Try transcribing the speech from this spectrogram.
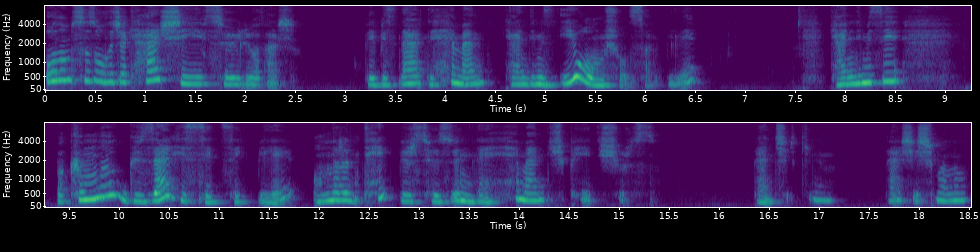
olumsuz olacak her şeyi söylüyorlar. Ve bizler de hemen kendimiz iyi olmuş olsak bile kendimizi bakımlı, güzel hissetsek bile onların tek bir sözünle hemen şüpheye düşüyoruz. Ben çirkinim, ben şişmanım,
